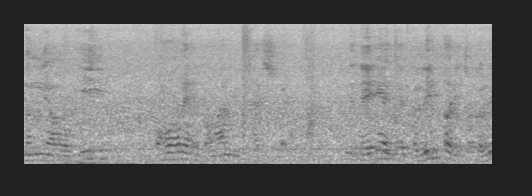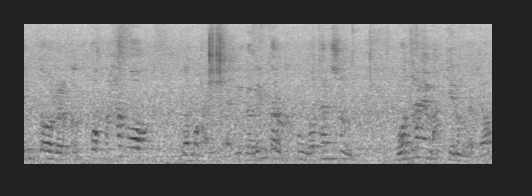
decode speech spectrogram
능력이 오랫동안 갈 수가 있다. 근데 대개 이제 걸림돌이죠. 걸림돌을 극복하고 넘어가는. 이 걸림돌을 극복 못할 수, 못하면 맡기는 거죠.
